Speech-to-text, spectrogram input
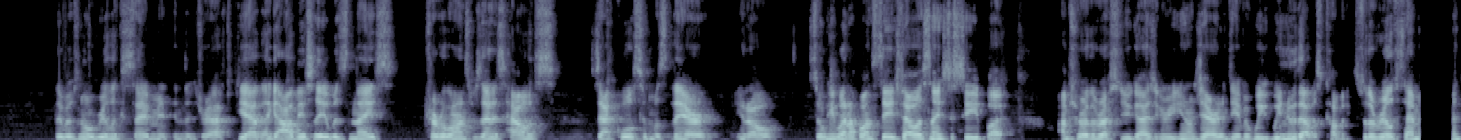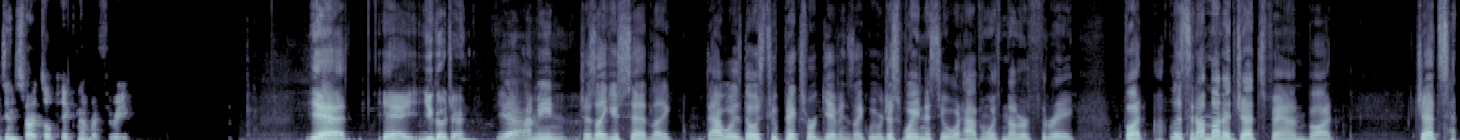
there was no real excitement in the draft. Yeah, like obviously it was nice. Trevor Lawrence was at his house. Zach Wilson was there, you know. So he went up on stage. That was nice to see, but I'm sure the rest of you guys agree, you know, Jared and David, we, we knew that was coming. So the real excitement didn't start till pick number three. Yeah, yeah, you go, Jared. Yeah, I mean, just like you said, like that was those two picks were givens. Like we were just waiting to see what would happen with number three. But uh, listen, I'm not a Jets fan, but Jets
